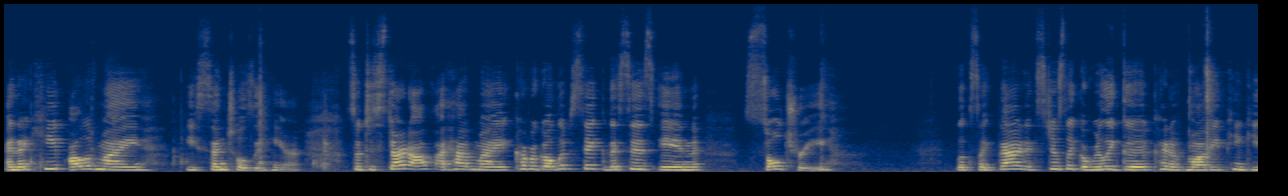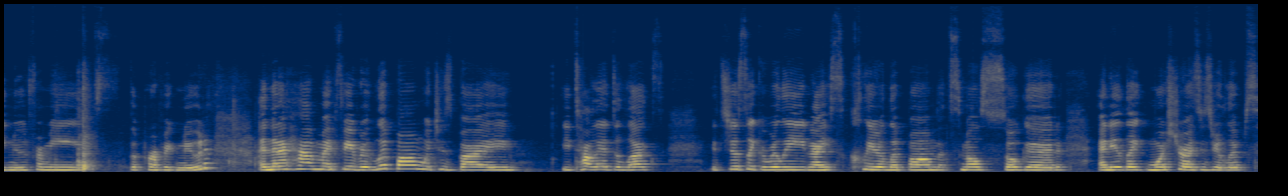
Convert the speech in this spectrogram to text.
And I keep all of my essentials in here. So to start off I have my CoverGirl lipstick. This is in Sultry. Looks like that. It's just like a really good kind of mauvey pinky nude for me. It's the perfect nude. And then I have my favorite lip balm which is by Italia Deluxe. It's just like a really nice clear lip balm that smells so good and it like moisturizes your lips.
